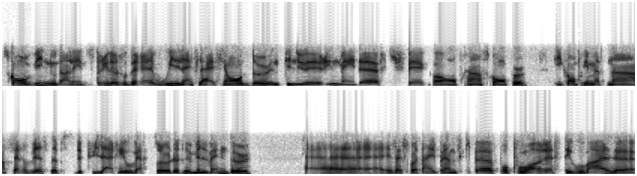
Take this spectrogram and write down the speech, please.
ce qu'on vit, nous, dans l'industrie, je vous dirais, oui, l'inflation, deux, une pénurie de main-d'œuvre qui fait qu'on prend ce qu'on peut, y compris maintenant en service, là, depuis la réouverture de 2022, euh, les exploitants, ils prennent ce qu'ils peuvent pour pouvoir rester ouverts le,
